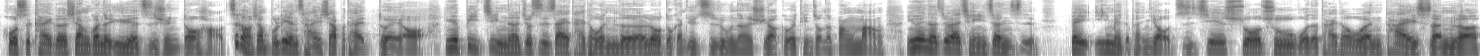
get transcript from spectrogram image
或是开个相关的预约咨询都好。这个好像不练才一下不太对哦，因为毕竟呢，就是在抬头文的肉毒杆菌之路呢，需要各位听众的帮忙。因为呢，就在前一阵子。被医美的朋友直接说出我的抬头纹太深了，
